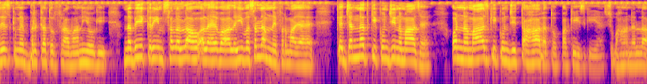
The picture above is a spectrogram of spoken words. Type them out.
रिज्क में बरकत और फ्रावानी होगी। नबी करीम सल्लल्लाहु अलैहि वसल्लम ने फरमाया है कि जन्नत की कुंजी नमाज़ है और नमाज़ की कुंजी तहारत और पकीजगी है। सुबहान अल्लाह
